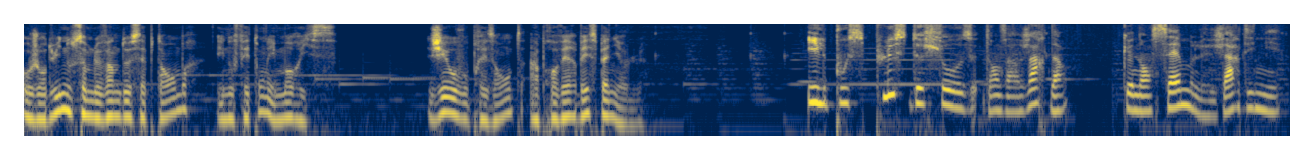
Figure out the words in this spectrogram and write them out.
Aujourd'hui, nous sommes le 22 septembre et nous fêtons les Maurice. Géo vous présente un proverbe espagnol. Il pousse plus de choses dans un jardin que n'en sème le jardinier.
